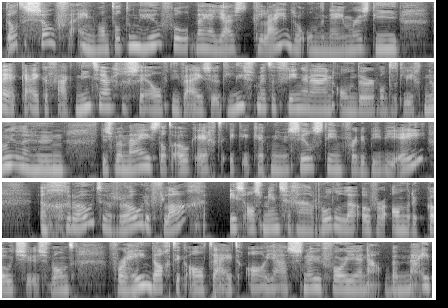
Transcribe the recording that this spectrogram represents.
dat is zo fijn. Want dat doen heel veel, nou ja, juist kleinere ondernemers. Die nou ja, kijken vaak niet naar zichzelf. Die wijzen het liefst met een vinger naar een ander. Want het ligt nooit aan hun. Dus bij mij is dat ook echt. Ik, ik heb nu een sales team voor de BBA. Een grote rode vlag is als mensen gaan roddelen over andere coaches. Want voorheen dacht ik altijd: oh ja, sneu voor je. Nou, bij mij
